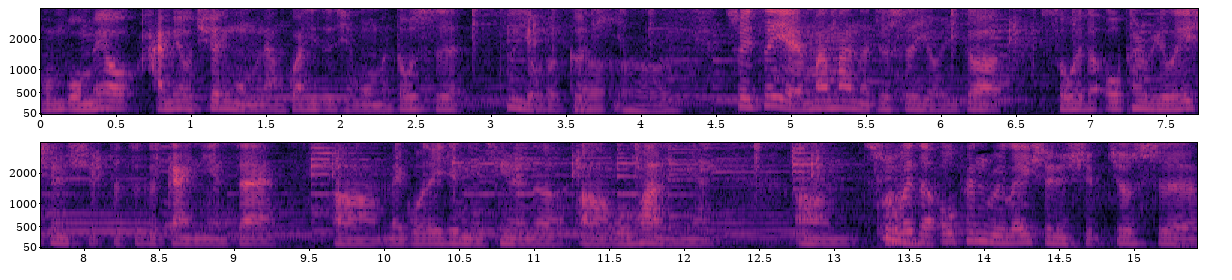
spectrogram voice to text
我我没有还没有确定我们俩关系之前，我们都是自由的个体，uh. 所以这也慢慢的就是有一个所谓的 open relationship 的这个概念在啊、呃、美国的一些年轻人的啊、呃、文化里面。嗯，所谓的 open relationship 就是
